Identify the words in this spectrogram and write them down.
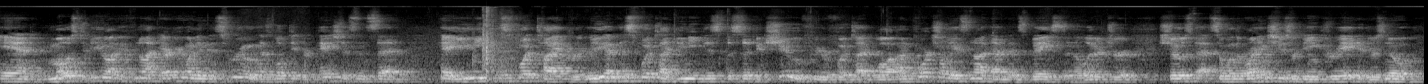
And most of you, if not everyone in this room, has looked at your patients and said, hey, you need this foot type, or you have this foot type, you need this specific shoe for your foot type. Well, unfortunately, it's not evidence-based, and the literature shows that. So when the running shoes are being created, there's no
